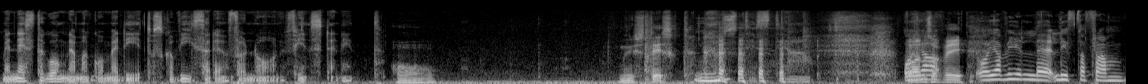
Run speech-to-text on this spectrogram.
Men nästa gång när man kommer dit och ska visa den för någon finns den inte. Oh. Mystiskt. Mystiskt, ja. Och, jag, och jag vill eh, lyfta fram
